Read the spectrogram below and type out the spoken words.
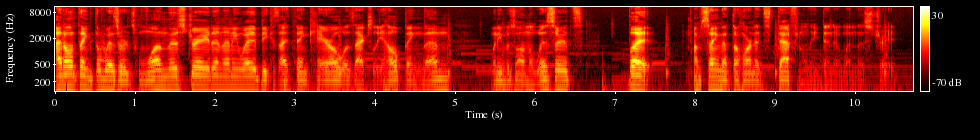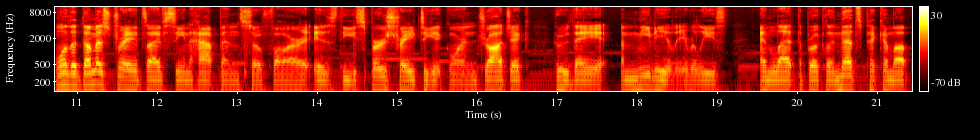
I don't think the Wizards won this trade in any way because I think Harrell was actually helping them when he was on the Wizards. But I'm saying that the Hornets definitely didn't win this trade. One of the dumbest trades I've seen happen so far is the Spurs trade to get Goran Dragic, who they immediately released and let the Brooklyn Nets pick him up,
